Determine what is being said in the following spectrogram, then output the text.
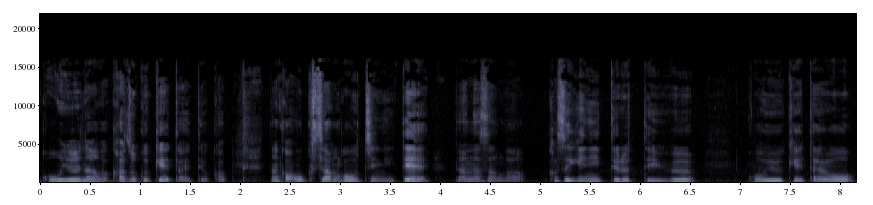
こういうなんか家族形態っていうかなんか奥さんがお家にいて旦那さんが稼ぎに行ってるっていうこういう形態を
